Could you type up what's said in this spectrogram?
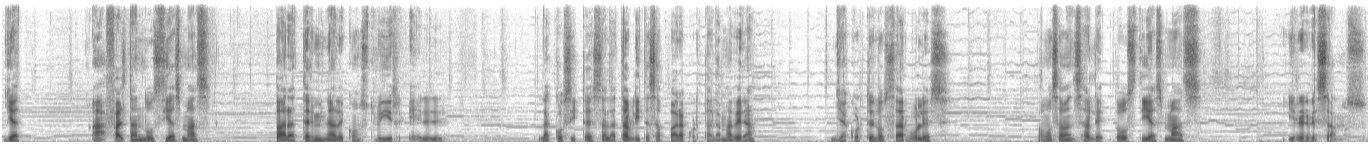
ya ah, faltan dos días más para terminar de construir el, la cosita esa, la tablita esa para cortar la madera. Ya corté los árboles. Vamos a avanzarle dos días más y regresamos.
